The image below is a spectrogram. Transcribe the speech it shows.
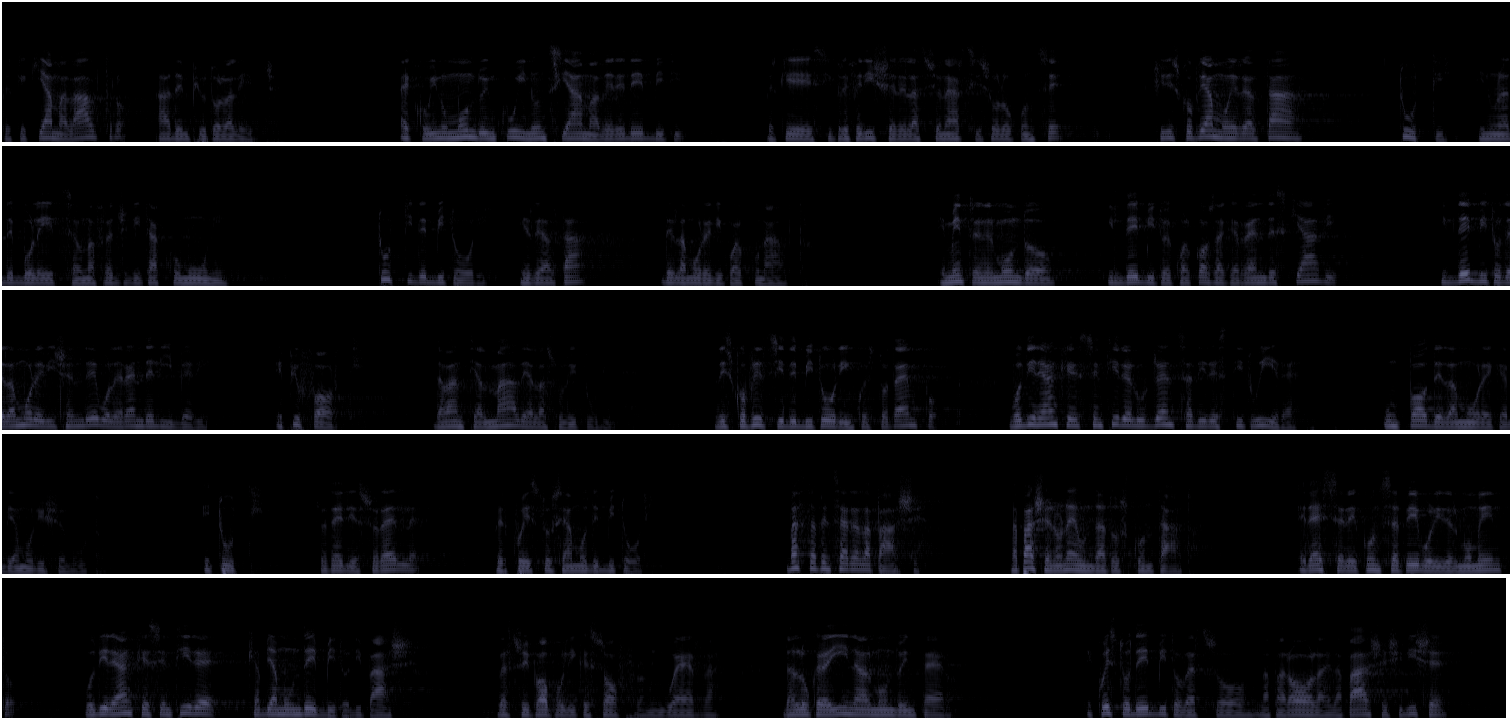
perché chi ama l'altro ha adempiuto la legge. Ecco, in un mondo in cui non si ama avere debiti, perché si preferisce relazionarsi solo con sé, ci riscopriamo in realtà tutti in una debolezza, una fragilità comuni, tutti debitori in realtà dell'amore di qualcun altro. E mentre nel mondo il debito è qualcosa che rende schiavi, il debito dell'amore vicendevole rende liberi e più forti davanti al male e alla solitudine. Riscoprirsi debitori in questo tempo vuol dire anche sentire l'urgenza di restituire un po' dell'amore che abbiamo ricevuto. E tutti, fratelli e sorelle, per questo siamo debitori. Basta pensare alla pace. La pace non è un dato scontato ed essere consapevoli del momento vuol dire anche sentire che abbiamo un debito di pace verso i popoli che soffrono in guerra, dall'Ucraina al mondo intero. E questo debito verso la parola e la pace ci dice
